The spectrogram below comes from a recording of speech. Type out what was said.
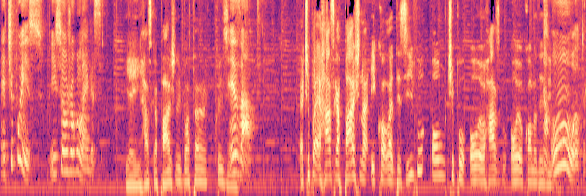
É tipo isso. Isso é o jogo Legacy. E aí rasga a página e bota coisinha. Exato. É tipo, é rasga a página e cola adesivo, ou tipo, ou eu rasgo ou eu colo Não, adesivo. um ou outro.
